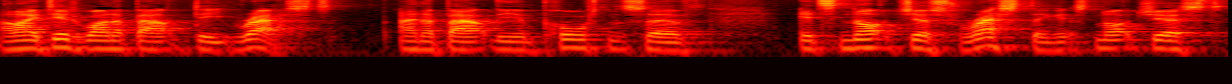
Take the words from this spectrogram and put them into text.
And I did one about deep rest and about the importance of it's not just resting, it's not just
